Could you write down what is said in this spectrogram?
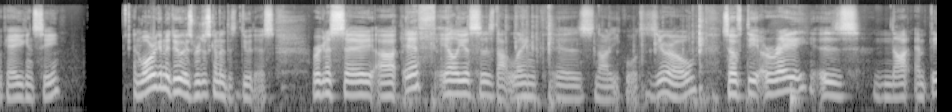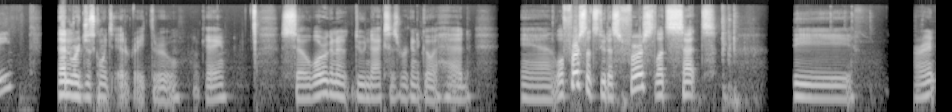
Okay, you can see. And what we're going to do is we're just going to do this. We're going to say uh, if aliases.length is not equal to 0. So if the array is not empty, then we're just going to iterate through, okay? So what we're going to do next is we're going to go ahead and, well, first let's do this. First, let's set the, all right,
